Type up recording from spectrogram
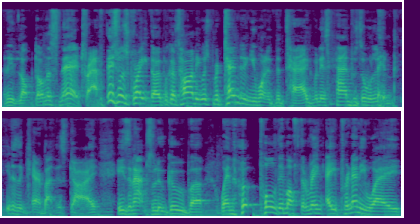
and he locked on the snare trap. This was great though, because Hardy was pretending he wanted the tag, but his hand was all limp. He doesn't care about this guy. He's an absolute goober. When Hook pulled him off the ring apron anyway,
